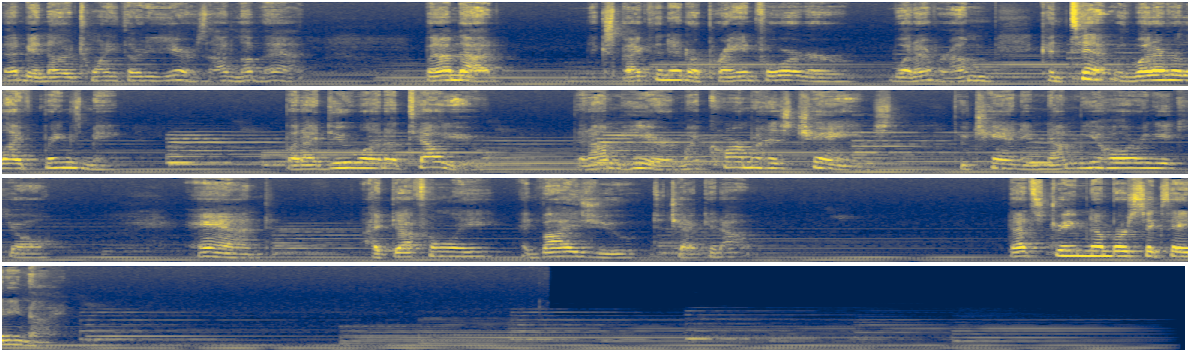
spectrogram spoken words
That'd be another 20, 30 years. I'd love that. But I'm not expecting it or praying for it or whatever. I'm content with whatever life brings me. But I do want to tell you that I'm here. My karma has changed through chanting Nam Myoho Renge Kyo, and I definitely advise you to check it out. That's dream number 689.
